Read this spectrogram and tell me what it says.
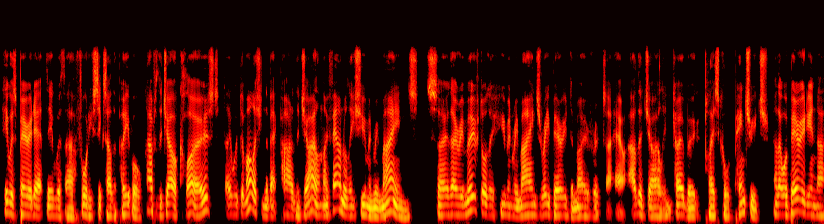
he was buried out there with uh, 46 other people. After the jail closed, they were demolishing the back part of the jail and they found all these human remains. So they removed all the human remains, reburied them over at uh, our other jail in Coburg, a place called Pentridge. Now, they were buried in uh,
